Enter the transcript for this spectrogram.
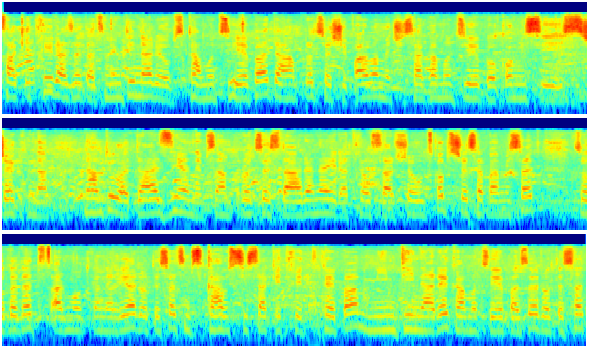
საკითხი, რაზედაც მიმდინარეობს გამოძიება და ამ პროცესში პარლამენტში საგამოძიებო კომისიის შექმნა ნამდვილად დააზიანებს ამ პროცესს და არანაირად ხელს არ შეუწყობს შესაბამისად ზოგადად წარმოუდგენელია, როდესაც მსგავსი საკითხი დგება მიმდინარე გამოძიებაზე, როდესაც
